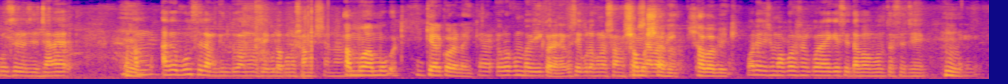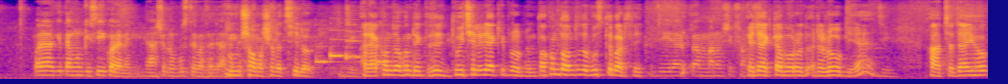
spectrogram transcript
বলছিল যে জানা আগে বলছিলাম কিন্তু আমি বলছি এগুলো কোনো সমস্যা না। আম্মু আম্মু কেয়ার করে নাই। এরকম ভাবেই করে না বলছে এগুলো কোনো সমস্যা স্বাভাবিক। স্বাভাবিক। পরে যে সময় অপারেশন করা গেছে তারপর বলতেছে যে পরে আর কি তেমন কিছুই করে নাই। আসলে বুঝতে পারছে যে সমস্যাটা ছিল। আর এখন যখন দেখতেছি দুই ছেলেরই একই প্রবলেম তখন তো অন্তত বুঝতে পারছি এটা একটা মানসিক এটা একটা বড় একটা রোগী হ্যাঁ? আচ্ছা যাই হোক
